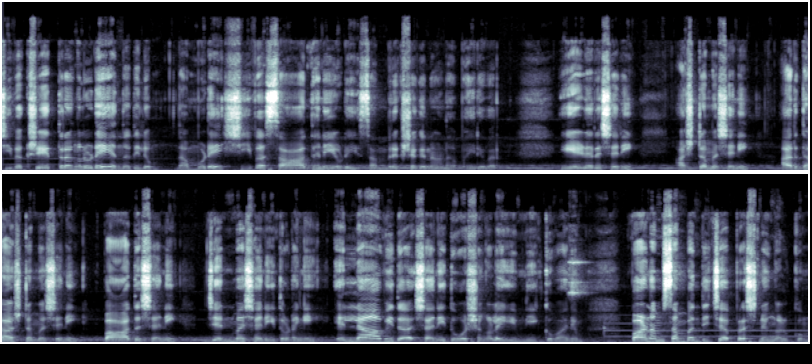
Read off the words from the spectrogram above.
ശിവക്ഷേത്രങ്ങളുടെ എന്നതിലും നമ്മുടെ ശിവസാധനയുടെ സംരക്ഷകനാണ് ഭൈരവർ. ഏഴര ശനി അഷ്ടമശനി അർദ്ധാഷ്ടമശനി പാദശനി ജന്മശനി തുടങ്ങി എല്ലാവിധ ശനി ദോഷങ്ങളെയും നീക്കുവാനും പണം സംബന്ധിച്ച പ്രശ്നങ്ങൾക്കും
